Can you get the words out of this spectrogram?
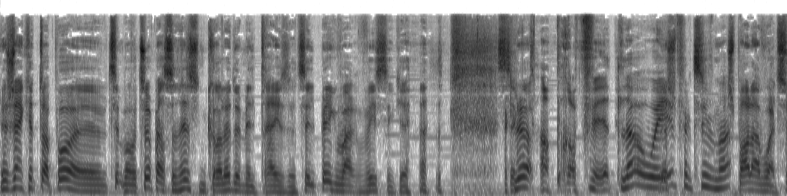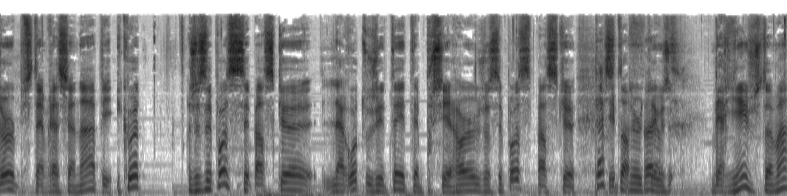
Là, j'inquiète-toi pas, euh, tu sais, ma voiture personnelle, c'est une Corolla 2013, là. Tu sais, le pire qui va arriver, c'est que, C'est que t'en profites, là, oui, Là, je- effectivement. je pars la voiture, puis c'est impressionnant. Puis écoute, je sais pas si c'est parce que la route où j'étais était poussiéreuse, je sais pas si c'est parce que Qu'est-ce les que t'as pneus fait? étaient... Ben rien, justement.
